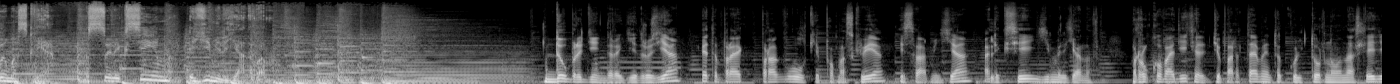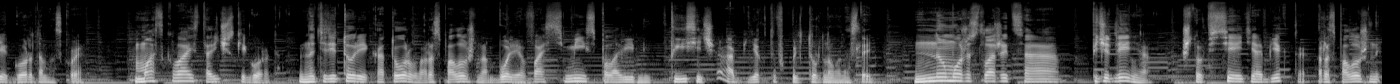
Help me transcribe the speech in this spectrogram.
по Москве с Алексеем Емельяновым. Добрый день, дорогие друзья! Это проект «Прогулки по Москве» и с вами я, Алексей Емельянов, руководитель Департамента культурного наследия города Москвы. Москва – исторический город, на территории которого расположено более 8,5 тысяч объектов культурного наследия. Но может сложиться впечатление, что все эти объекты расположены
